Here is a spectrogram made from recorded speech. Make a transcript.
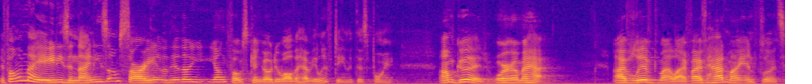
If I'm in my 80s and 90s, I'm sorry, the, the young folks can go do all the heavy lifting at this point. I'm good where I'm at. I've lived my life, I've had my influence.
